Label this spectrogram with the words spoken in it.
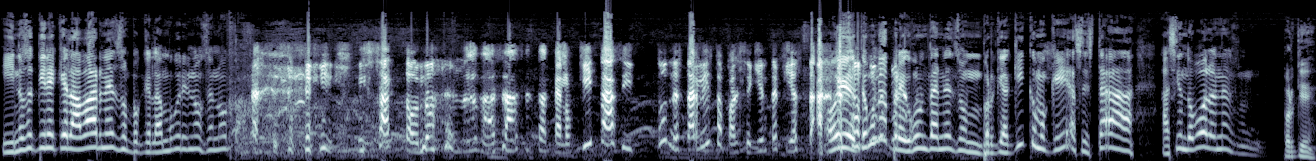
y no se tiene que lavar, Nelson, porque la mugre no se nota. Exacto, no hace nada, o sea, te- lo quitas y tú no estás listo para la siguiente fiesta. Oye, tengo una pregunta, Nelson, porque aquí como que ella se está haciendo bola, Nelson. ¿Por qué?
